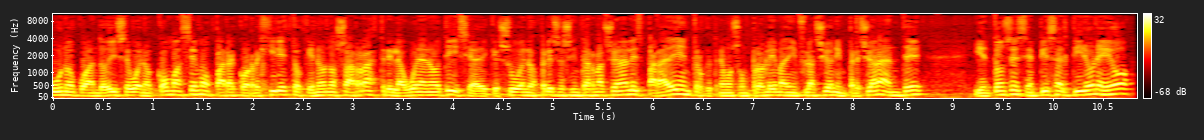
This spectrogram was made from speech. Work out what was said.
Uno cuando dice, bueno, ¿cómo hacemos para corregir esto que no nos arrastre la buena noticia de que suben los precios internacionales para adentro, que tenemos un problema de inflación impresionante? Y entonces empieza el tironeo.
